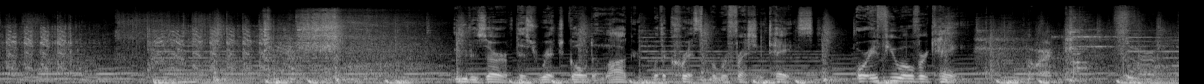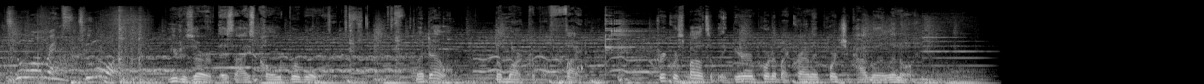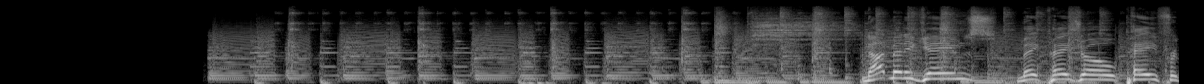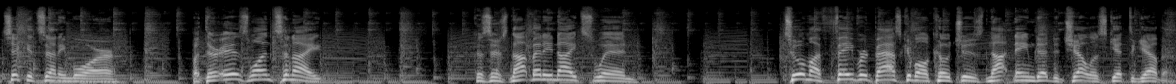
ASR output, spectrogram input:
you deserve this rich golden lager with a crisp but refreshing taste. Or if you overcame, Two more reps, two more. you deserve this ice cold reward. Modelo, the mark of a fighter. Drink responsibly. Beer imported by Crown Port Chicago, Illinois. Not many games make Pedro pay for tickets anymore, but there is one tonight because there's not many nights when two of my favorite basketball coaches, not named Ed DeChellis, get together.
